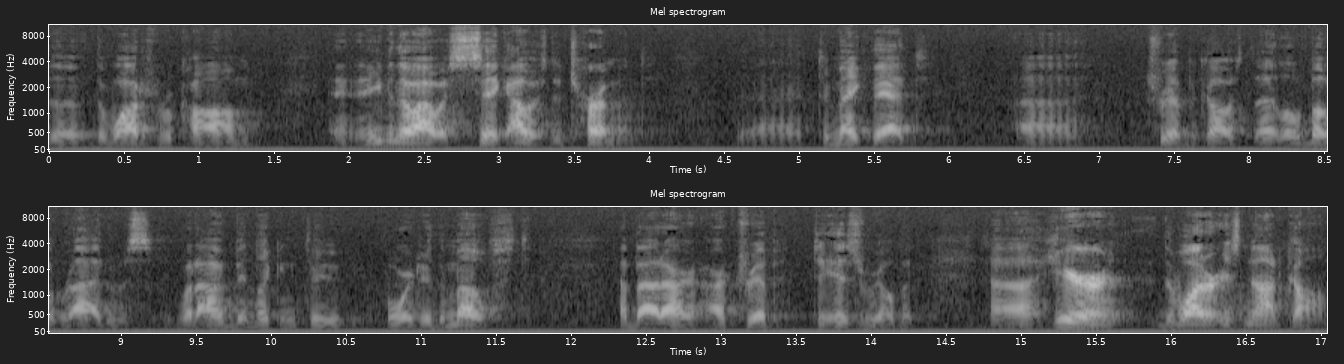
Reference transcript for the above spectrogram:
the, the waters were calm. And even though I was sick, I was determined uh, to make that uh, trip because that little boat ride was what I've been looking to forward to the most about our, our trip to Israel. But uh, here, the water is not calm.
